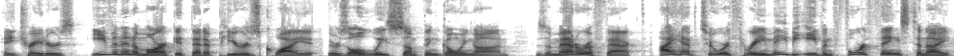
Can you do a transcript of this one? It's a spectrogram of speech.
Hey traders, even in a market that appears quiet, there's always something going on. As a matter of fact, I have two or three, maybe even four things tonight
